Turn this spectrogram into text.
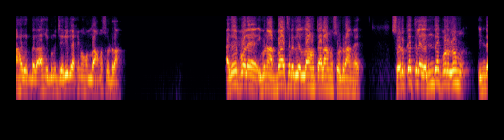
ஆகாது என்பதாக இவனு ஜரீர் ரஹிமஹுல்லா அவங்க சொல்றாங்க. அதே போல இவனு அப்பாஸ் ரதி அல்லாஹு தாலான்னு சொல்றாங்க. சொர்க்கத்துல எந்த பொருளும் இந்த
